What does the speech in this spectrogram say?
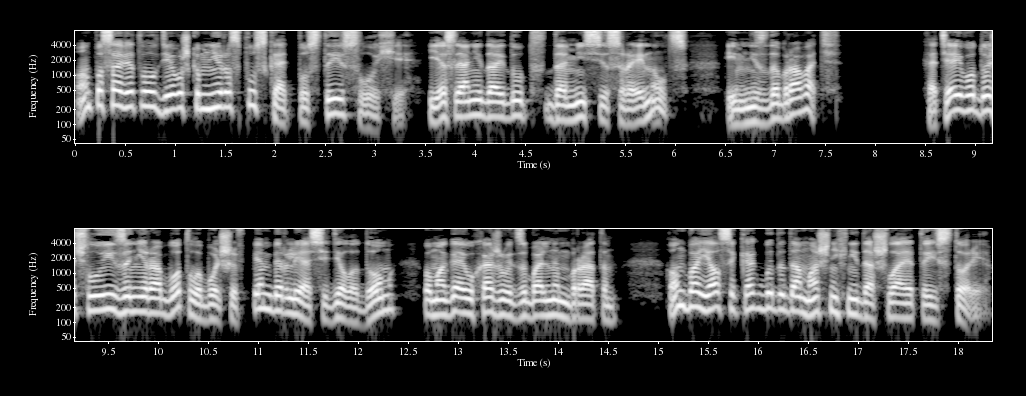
Он посоветовал девушкам не распускать пустые слухи. Если они дойдут до миссис Рейнольдс, им не сдобровать. Хотя его дочь Луиза не работала больше в Пемберли, а сидела дома, помогая ухаживать за больным братом, он боялся, как бы до домашних не дошла эта история.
